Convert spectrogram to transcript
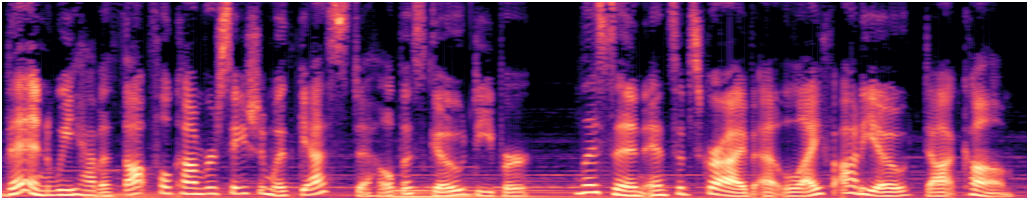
Then we have a thoughtful conversation with guests to help us go deeper. Listen and subscribe at lifeaudio.com.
